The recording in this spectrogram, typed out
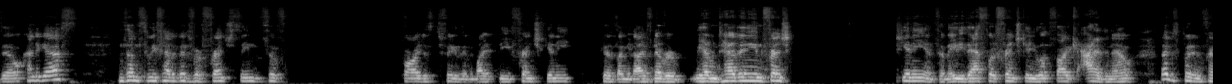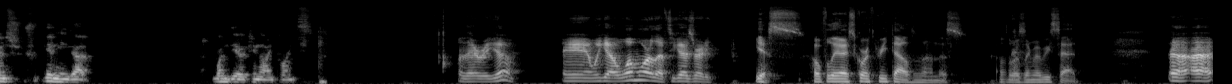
they'll kind of guess. And since we've had a bit of a French theme so far, I just figured that it might be French Guinea because I mean I've never we haven't had any in French Guinea, and so maybe that's what French Guinea looks like. I don't know. I just put in French Guinea and got one zero two nine points. Well, there we go. And we got one more left. You guys ready? Yes. Hopefully I score three thousand on this. Otherwise I'm gonna be sad. Uh, uh,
